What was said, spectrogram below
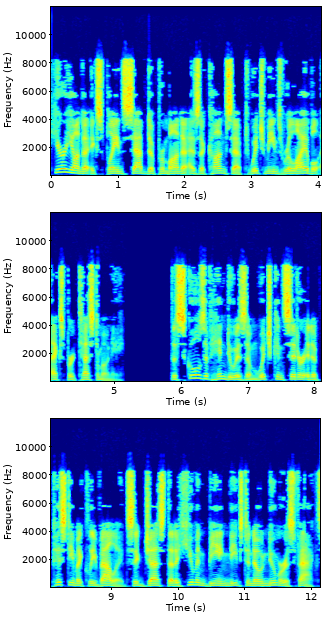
Hiriyanna explains sabda pramana as a concept which means reliable expert testimony. The schools of Hinduism which consider it epistemically valid suggest that a human being needs to know numerous facts,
